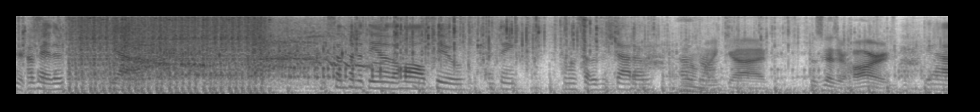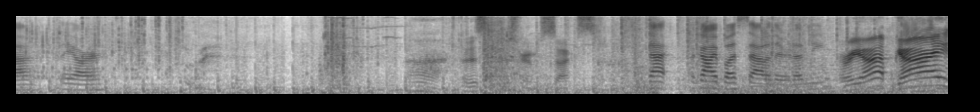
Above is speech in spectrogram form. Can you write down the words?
Shit. Okay, there's, yeah. There's something at the end of the hall, too, I think. Unless that was a shadow. I Oh was my wrong. god. Those guys are hard. Yeah, they are. Ugh, this, this room sucks. That, a guy busts out of there, doesn't he? Hurry up, guy!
